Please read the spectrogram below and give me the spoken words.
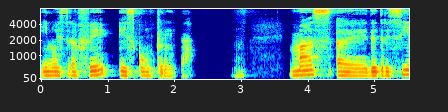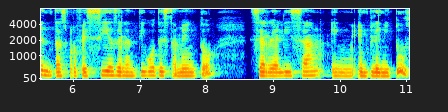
y nuestra fe es concreta más eh, de 300 profecías del Antiguo Testamento se realizan en, en, plenitud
